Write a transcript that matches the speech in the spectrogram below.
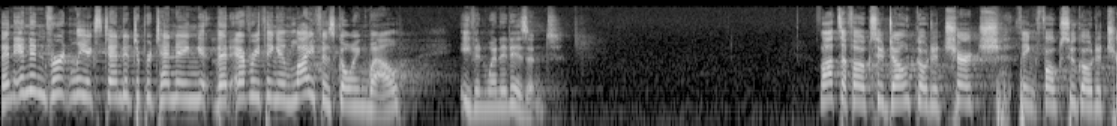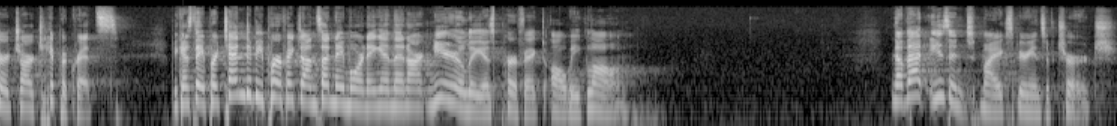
then inadvertently extended to pretending that everything in life is going well, even when it isn't. Lots of folks who don't go to church think folks who go to church are hypocrites because they pretend to be perfect on Sunday morning and then aren't nearly as perfect all week long. Now, that isn't my experience of church.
